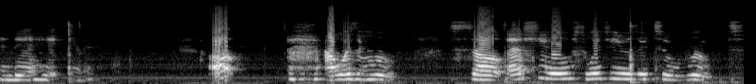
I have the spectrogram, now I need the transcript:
and then hit enter. Oh, I wasn't root. So SU, switch user to root.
